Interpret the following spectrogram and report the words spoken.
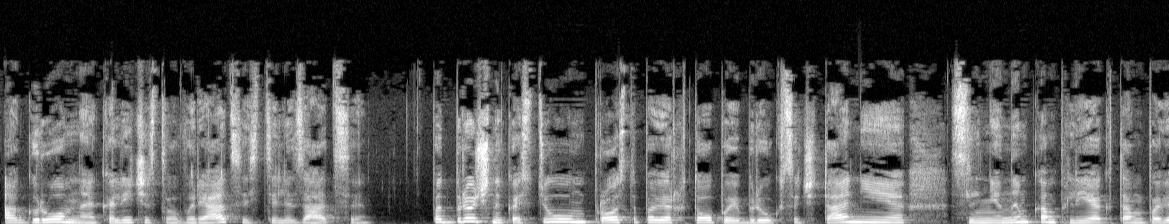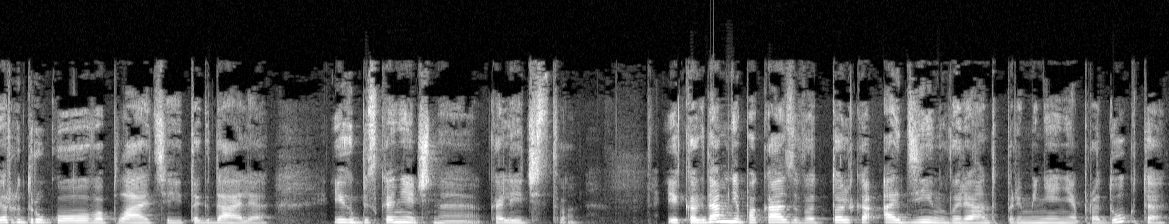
огромное количество вариаций стилизации. Подбрючный костюм, просто поверх топа и брюк в сочетании с льняным комплектом, поверх другого платья и так далее. Их бесконечное количество – и когда мне показывают только один вариант применения продукта,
